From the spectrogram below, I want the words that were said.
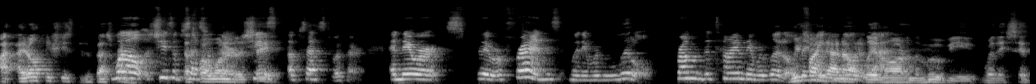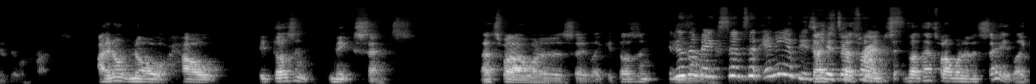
I, I don't think she's the best friend. Well, she's obsessed with her. She's say. obsessed with her, and they were they were friends when they were little. From the time they were little, we they find that out later that. on in the movie where they say that they were friends. I don't know how it doesn't make sense. That's what I wanted to say. Like it doesn't. It doesn't know, make sense that any of these kids are that's what I'm friends. But that's what I wanted to say. Like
